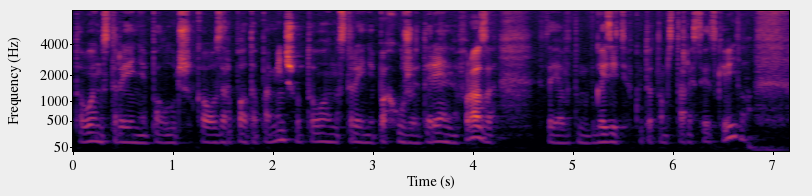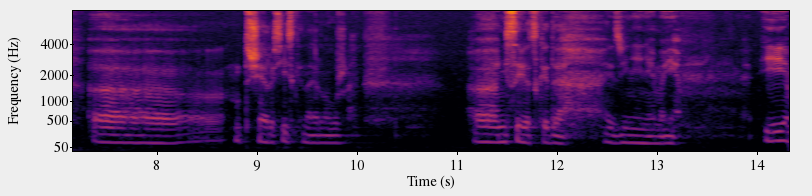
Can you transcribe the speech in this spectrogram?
того и настроение получше. У кого зарплата поменьше, у того и настроение похуже. Это реальная фраза. Это я в, в газете в какой-то там старой советской видел. Э, ну, точнее, российской, наверное, уже. Э, не советской, да, извинения мои. И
